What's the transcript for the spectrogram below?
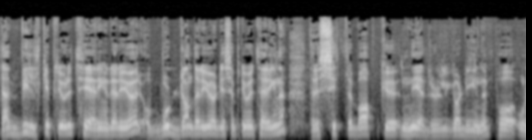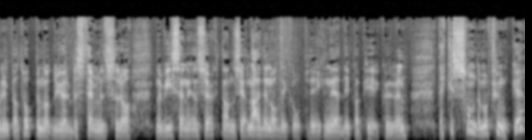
det er hvilke prioriteringer dere gjør, og hvordan dere gjør disse prioriteringene. Dere sitter bak eh, nedrullede gardiner på Olympiatoppen og du gjør bestemmelser, og når vi sender en søknad og sier nei, det nådde ikke opp, det gikk ned i papirkurven. Det er ikke sånn det må funke.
